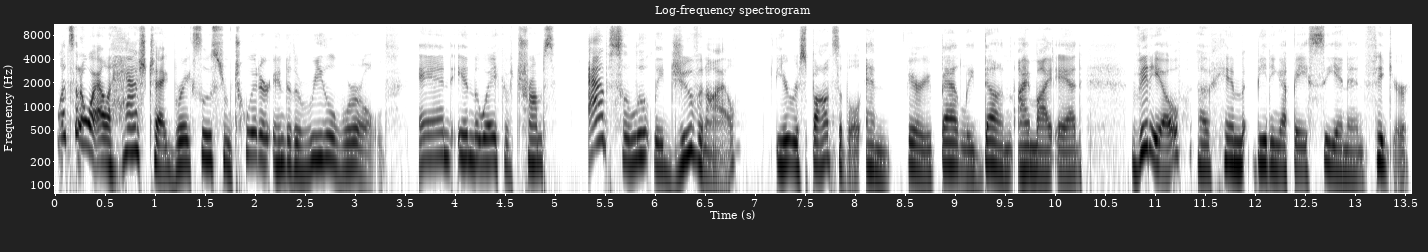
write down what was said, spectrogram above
once in a while a hashtag breaks loose from Twitter into the real world, and in the wake of Trump's absolutely juvenile, irresponsible, and very badly done, I might add, video of him beating up a CNN figure.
